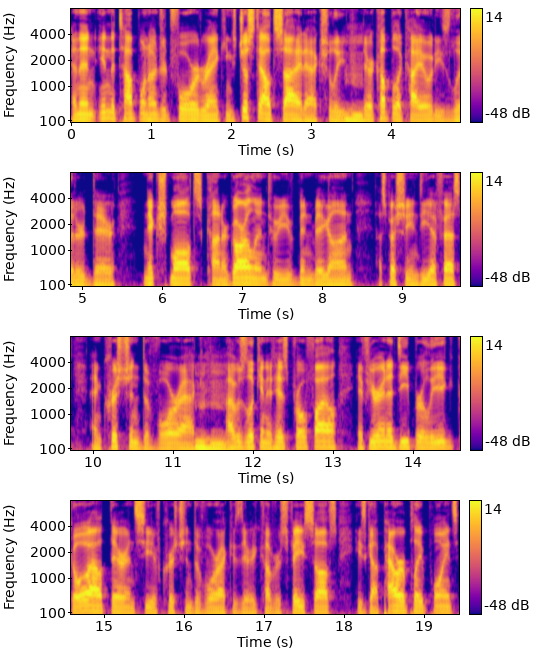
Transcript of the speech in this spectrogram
and then in the top 100 forward rankings, just outside actually, mm-hmm. there are a couple of Coyotes littered there. Nick Schmaltz, Conor Garland, who you've been big on, especially in DFS, and Christian Dvorak. Mm-hmm. I was looking at his profile. If you're in a deeper league, go out there and see if Christian Dvorak is there. He covers faceoffs. He's got power play points.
